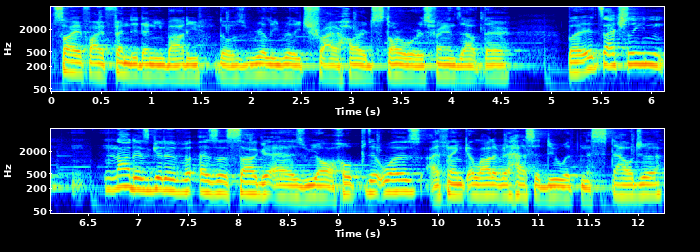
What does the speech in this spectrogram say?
Sorry if I offended anybody, those really, really try hard Star Wars fans out there. But it's actually not as good of, as a saga as we all hoped it was. I think a lot of it has to do with nostalgia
